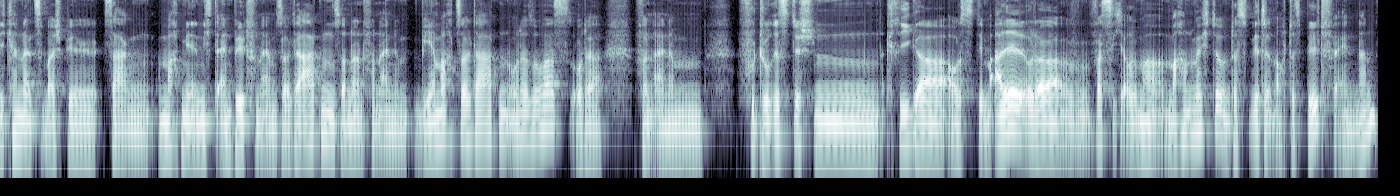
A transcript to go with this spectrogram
ich kann halt zum Beispiel sagen, mach mir nicht ein Bild von einem Soldaten, sondern von einem Wehrmachtssoldaten oder sowas oder von einem futuristischen Krieger aus dem All oder was ich auch immer machen möchte und das wird dann auch das Bild verändern.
